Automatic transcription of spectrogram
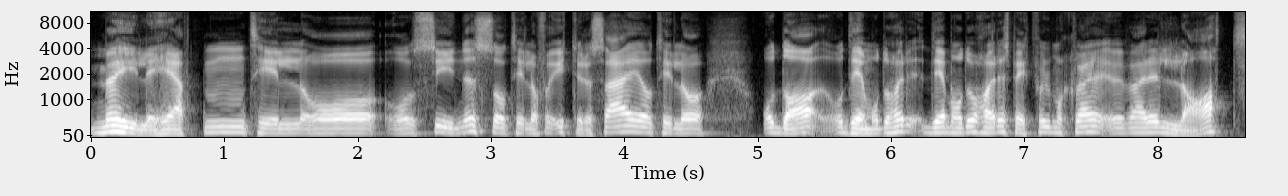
muligheten til å, å synes og til å få ytre seg og til å og, da, og det, må ha, det må du ha respekt for. Du må ikke være, være lat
